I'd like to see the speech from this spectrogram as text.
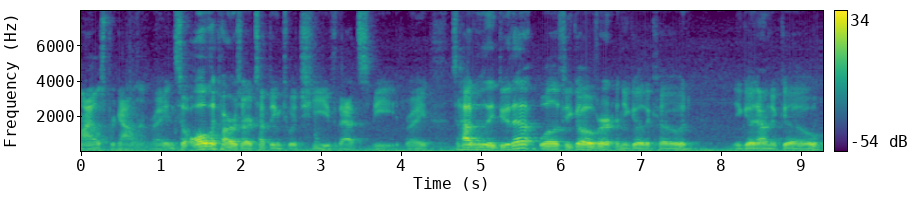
miles per gallon, right? And so all the cars are attempting to achieve that speed, right? So how do they do that? Well, if you go over and you go to the code, you go down to go,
